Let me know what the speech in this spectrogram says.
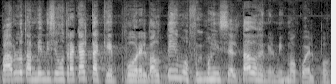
Pablo también dice en otra carta, que por el bautismo fuimos insertados en el mismo cuerpo.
